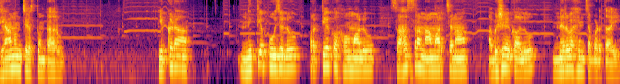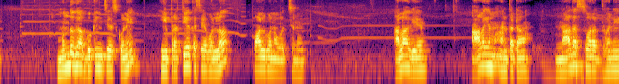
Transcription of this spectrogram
ధ్యానం చేస్తుంటారు. ఇక్కడ నిత్య పూజలు ప్రత్యేక హోమాలు సహస్రనామార్చన అభిషేకాలు నిర్వహించబడతాయి. ముందుగా బుకింగ్ చేసుకొని ఈ ప్రత్యేక సేవల్లో పాల్గొనవచ్చును. అలాగే ఆలయం అంతటా నాదస్వర ధ్వని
